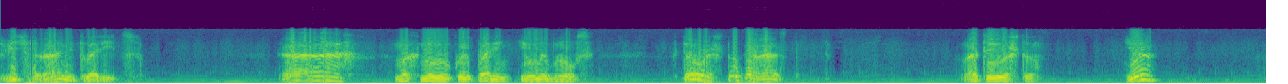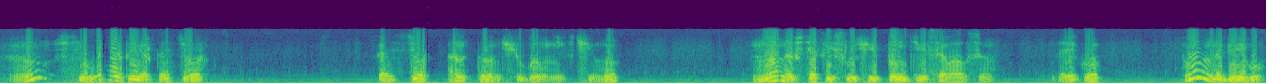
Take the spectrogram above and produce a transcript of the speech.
вечерами творится?» а, махнул рукой парень и улыбнулся. «Кто во что гораст?» «А ты во что?» «Я?» «Ну, сегодня, например, костер». Костер Антоновичу был ни к чему, но на всякий случай поинтересовался. «Далеко?» «Вон на берегу»,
